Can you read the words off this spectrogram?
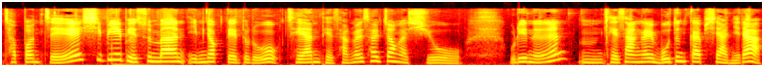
첫 번째 12의 배수만 입력되도록 제한 대상을 설정하시오. 우리는 음, 대상을 모든 값이 아니라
